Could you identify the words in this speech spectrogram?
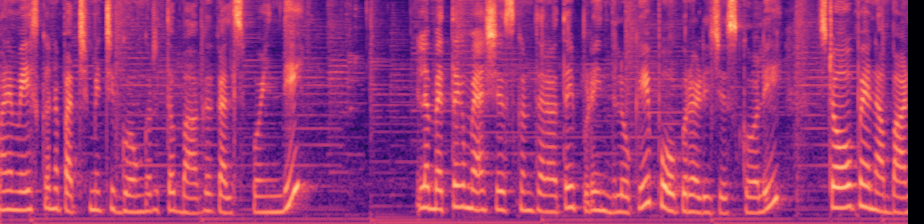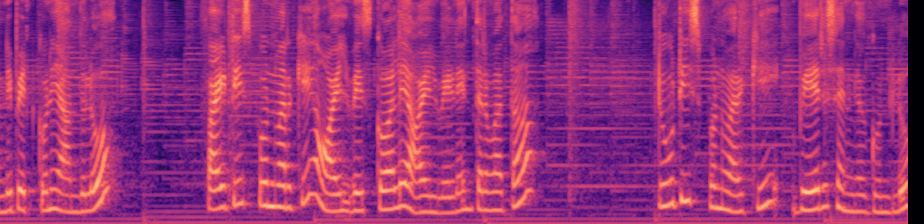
మనం వేసుకున్న పచ్చిమిర్చి గోంగూరతో బాగా కలిసిపోయింది. ఇలా మెత్తగా మ్యాష్ చేసుకున్న తర్వాత ఇప్పుడు ఇందులోకి పోపు రెడీ చేసుకోవాలి. స్టవ్ పైన బండి పెట్టుకొని అందులో ఫైవ్ టీ స్పూన్ వరకు ఆయిల్ వేసుకోవాలి. ఆయిల్ వేడిన తర్వాత టూ టీ స్పూన్ వరకు వేరుశనగ గుండ్లు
